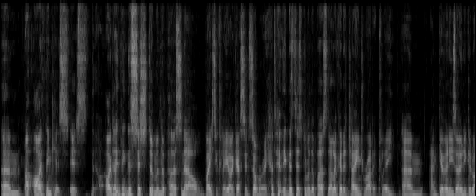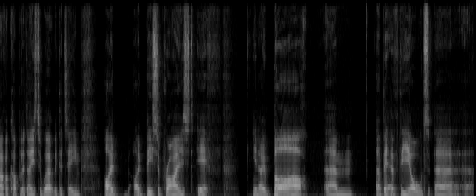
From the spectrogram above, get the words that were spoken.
Um, I, I think it's it's. I don't think the system and the personnel, basically, I guess in summary, I don't think the system and the personnel are going to change radically. Um, and given he's only going to have a couple of days to work with the team, I'd I'd be surprised if, you know, bar um, a bit of the old uh,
